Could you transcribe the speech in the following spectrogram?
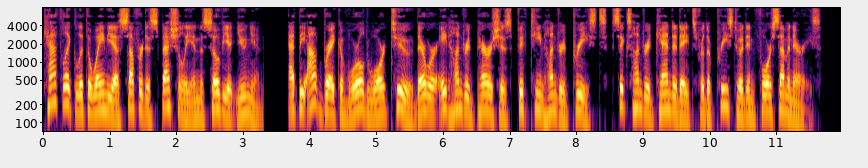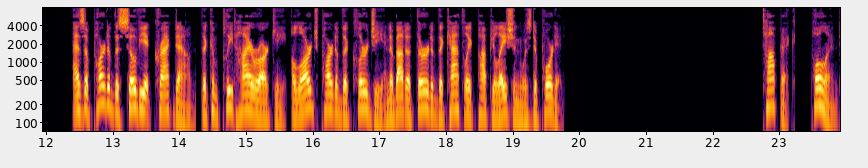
Catholic Lithuania suffered especially in the Soviet Union. At the outbreak of World War II there were 800 parishes, 1,500 priests, 600 candidates for the priesthood in four seminaries. As a part of the Soviet crackdown, the complete hierarchy, a large part of the clergy and about a third of the Catholic population was deported. Poland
